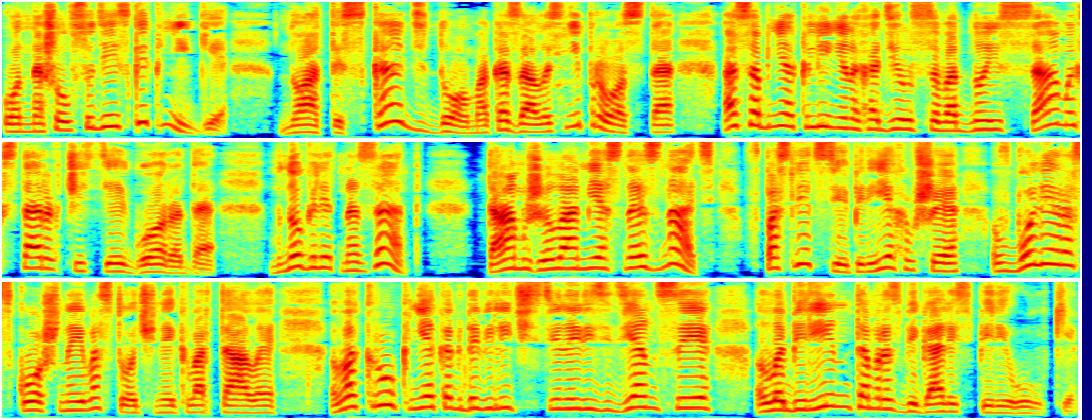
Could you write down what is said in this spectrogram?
он нашел в судейской книге, но отыскать дом оказалось непросто. Особняк Линя находился в одной из самых старых частей города. Много лет назад там жила местная знать, впоследствии переехавшая в более роскошные восточные кварталы. Вокруг некогда величественной резиденции лабиринтом разбегались переулки.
